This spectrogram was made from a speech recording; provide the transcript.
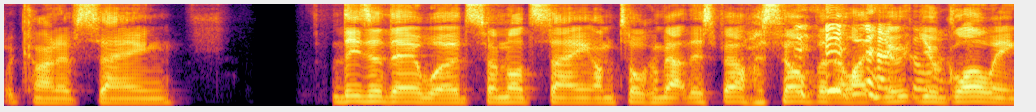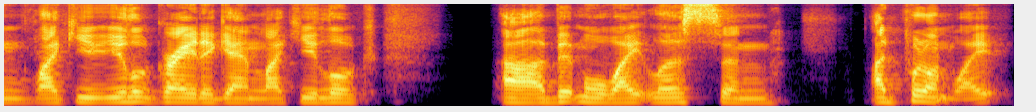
were kind of saying. These are their words, so I'm not saying I'm talking about this about myself, but like you're, you're, glowing, like you you look great again, like you look uh, a bit more weightless, and I'd put on weight,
